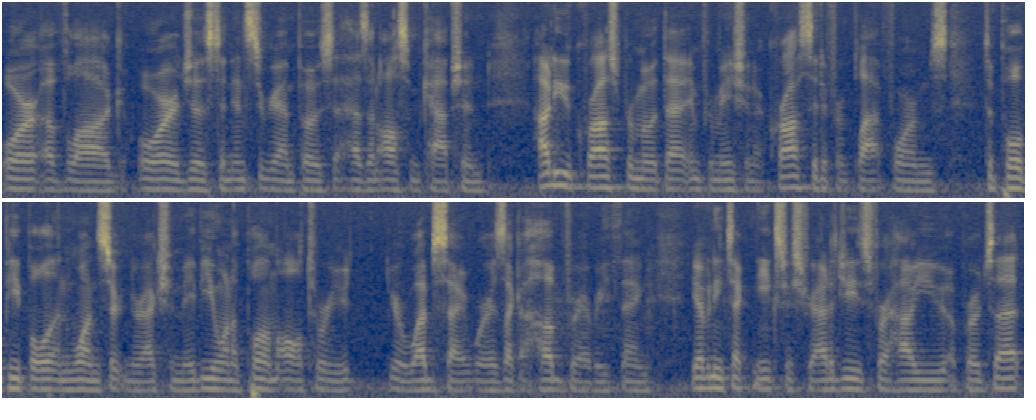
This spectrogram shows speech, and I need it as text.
or a vlog or just an Instagram post that has an awesome caption, how do you cross promote that information across the different platforms to pull people in one certain direction? Maybe you want to pull them all to your, your website where it's like a hub for everything. Do you have any techniques or strategies for how you approach that?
